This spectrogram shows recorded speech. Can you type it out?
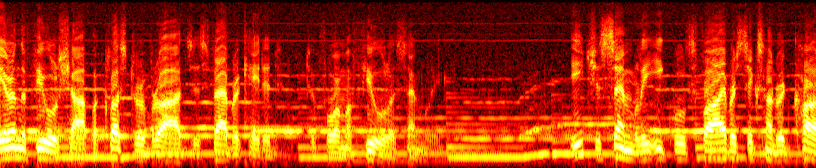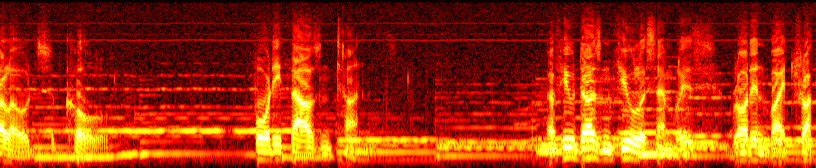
Here in the fuel shop, a cluster of rods is fabricated to form a fuel assembly. Each assembly equals five or 600 carloads of coal, 40,000 tons. A few dozen fuel assemblies brought in by truck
